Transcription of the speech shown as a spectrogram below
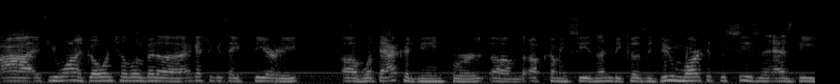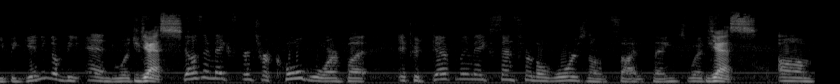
uh, if you want to go into a little bit of, I guess you could say theory, of what that could mean for um, the upcoming season because they do market the season as the beginning of the end, which Yes. doesn't make sense for Cold War, but it could definitely make sense for the Warzone side of things. Which, Yes. um,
